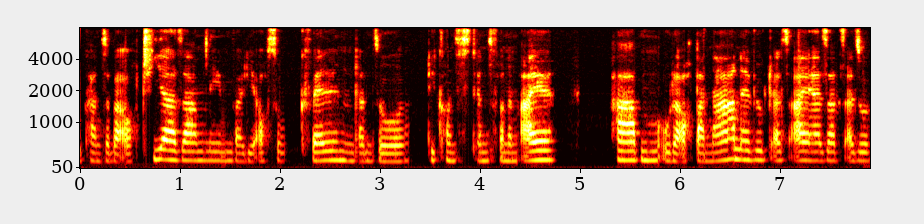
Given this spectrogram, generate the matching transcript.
du kannst aber auch Chiasamen nehmen, weil die auch so quellen und dann so die Konsistenz von einem Ei haben. Oder auch Banane wirkt als Eiersatz. Also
